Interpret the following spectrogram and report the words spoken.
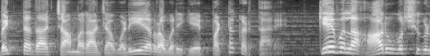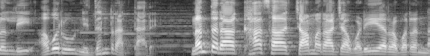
ಬೆಟ್ಟದ ಚಾಮರಾಜ ಒಡೆಯರ್ ಅವರಿಗೆ ಪಟ್ಟ ಕಟ್ತಾರೆ. ಕೇವಲ ಆರು ವರ್ಷಗಳಲ್ಲಿ ಅವರು ನಿಧನರಾಗ್ತಾರೆ. ನಂತರ ಖಾಸಾ ಚಾಮರಾಜ ಒಡೆಯರವರನ್ನ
